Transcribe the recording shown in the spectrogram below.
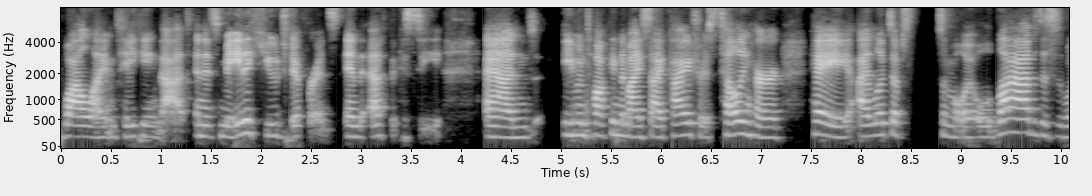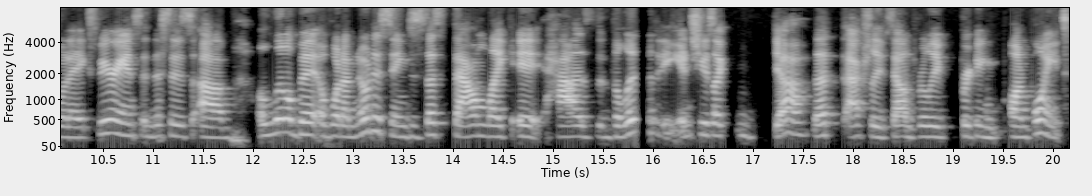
while I'm taking that. And it's made a huge difference in the efficacy. And even talking to my psychiatrist, telling her, hey, I looked up some old labs. This is what I experienced, and this is um, a little bit of what I'm noticing. Does this sound like it has validity? And she's like, yeah, that actually sounds really freaking on point.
